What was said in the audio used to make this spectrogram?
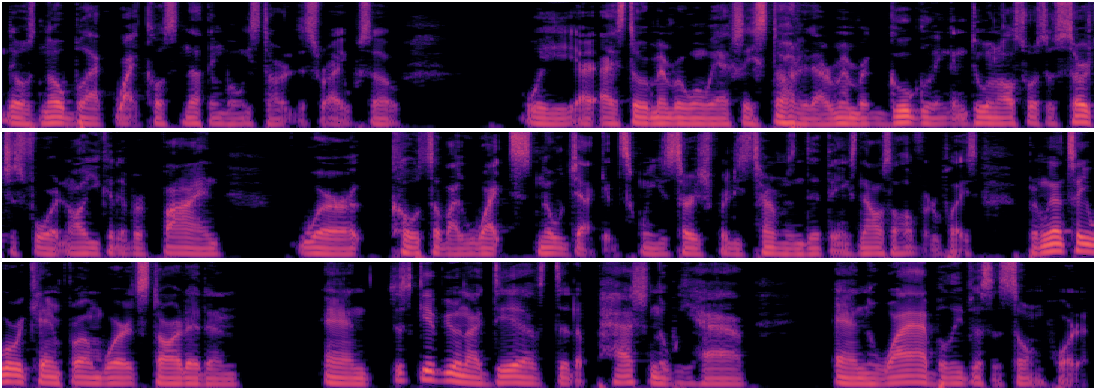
There was no black white coats, nothing when we started this, right? So we, I, I still remember when we actually started. I remember Googling and doing all sorts of searches for it, and all you could ever find were coats of like white snow jackets when you search for these terms and did things. Now it's all over the place. But I'm going to tell you where we came from, where it started, and and just give you an idea of the, the passion that we have and why I believe this is so important.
